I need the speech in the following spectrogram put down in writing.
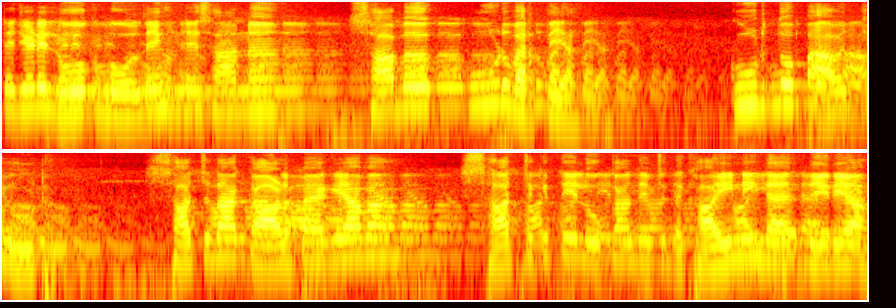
ਤੇ ਜਿਹੜੇ ਲੋਕ ਬੋਲਦੇ ਹੁੰਦੇ ਸਨ ਸਭ ਕੂੜ ਵਰਤਿਆ। ਕੂੜ ਤੋਂ ਭਾਵ ਝੂਠ। ਸੱਚ ਦਾ ਕਾਲ ਪੈ ਗਿਆ ਵਾ। ਸੱਚ ਕਿਤੇ ਲੋਕਾਂ ਦੇ ਵਿੱਚ ਦਿਖਾਈ ਨਹੀਂ ਦੇ ਰਿਹਾ।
